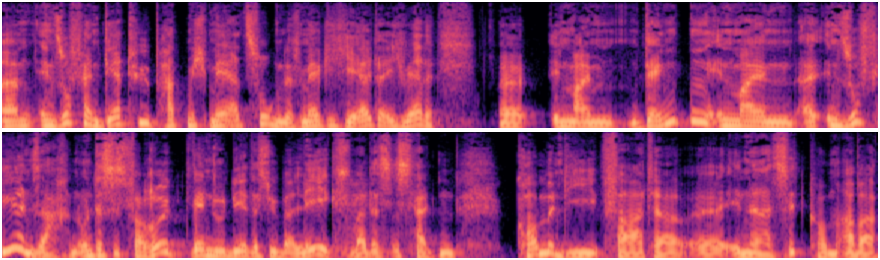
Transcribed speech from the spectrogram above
Ähm, insofern, der Typ hat mich mehr erzogen. Das merke ich, je älter ich werde. Äh, in meinem Denken, in meinen, äh, in so vielen Sachen. Und das ist verrückt, wenn du dir das überlegst, weil das ist halt ein Comedy-Vater äh, in einer Sitcom. Aber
